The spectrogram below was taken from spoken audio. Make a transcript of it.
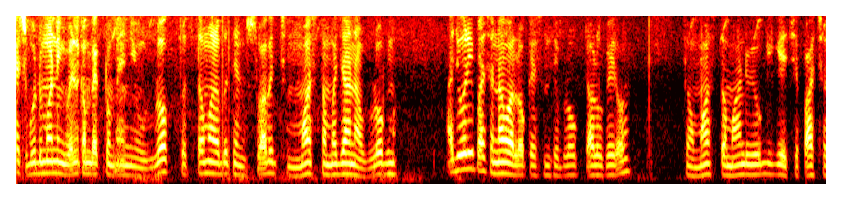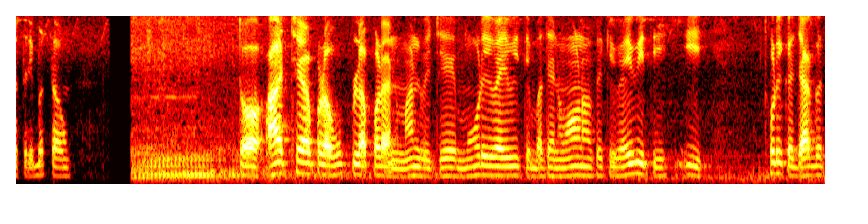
Guys good morning welcome back to my new vlog તો તમારા બધાનું સ્વાગત છે મસ્ત મજાના વ્લોગમાં આજે ઓરી પાસે નવા લોકેશનથી વ્લોગ ચાલુ કર્યો. તો મસ્ત માંડવી ઉગી ગઈ છે પાછતરી, બતાવું. તો આ છે આપણા ઉપલા પડાની માંડવી જે મોડી વાવી હતી, બધાને વાણો પૈકી વાવી હતી એ થોડીક જ આગત,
